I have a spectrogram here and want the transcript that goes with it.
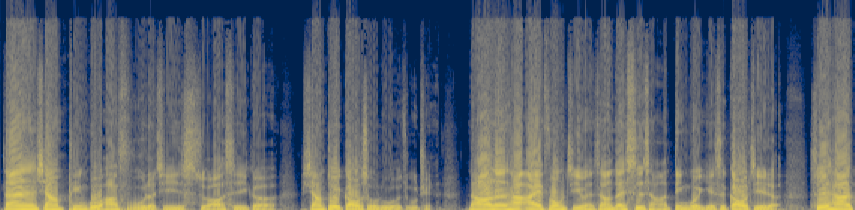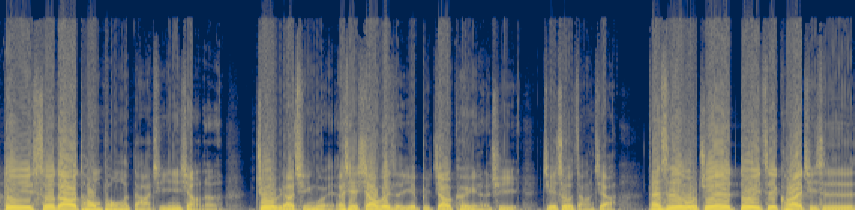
当然像苹果，它服务的其实主要是一个相对高收入的族群。然后呢，它 iPhone 基本上在市场的定位也是高阶的，所以它对于受到通膨的打击影响呢，就会比较轻微，而且消费者也比较可以呢去接受涨价。但是我觉得对于这块，其实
